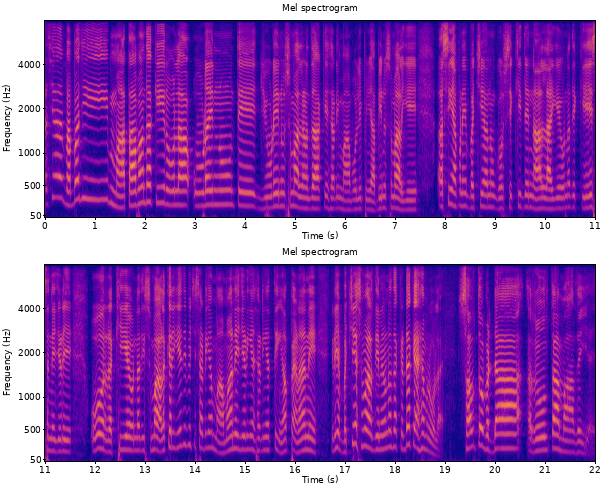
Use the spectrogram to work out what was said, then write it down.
ਅੱਛਾ ਬਾਬਾ ਜੀ ਮਾਤਾਵਾਂ ਦਾ ਕੀ ਰੋਲ ਆ? ਊੜੇ ਨੂੰ ਤੇ ਜੋੜੇ ਨੂੰ ਸੰਭਾਲਣ ਦਾ ਕਿ ਸਾਡੀ ਮਾਂ ਬੋਲੀ ਪੰਜਾਬੀ ਨੂੰ ਸੰਭਾਲੀਏ? ਅਸੀਂ ਆਪਣੇ ਬੱਚਿਆਂ ਨੂੰ ਗੁਰਸਿੱਖੀ ਦੇ ਨਾਲ ਲਾਈਏ ਉਹਨਾਂ ਦੇ ਕੇਸ ਨੇ ਜਿਹੜੇ ਉਹ ਰੱਖੀਏ ਉਹਨਾਂ ਦੀ ਸੰਭਾਲ ਕਰੀਏ ਇਹਦੇ ਵਿੱਚ ਸਾਡੀਆਂ ਮਾਵਾਂ ਨੇ ਜਿਹੜੀਆਂ ਸਾਡੀਆਂ ਧੀਆਂ ਭੈਣਾਂ ਨੇ ਜਿਹੜੀਆਂ ਬੱਚੇ ਸੰਭਾਲਦੀਆਂ ਨੇ ਉਹਨਾਂ ਦਾ ਕਿੱਡਾ ਕੁ ਅਹਿਮ ਰੋਲ ਹੈ ਸਭ ਤੋਂ ਵੱਡਾ ਰੋਲ ਤਾਂ ਮਾਂ ਦਾ ਹੀ ਹੈ,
